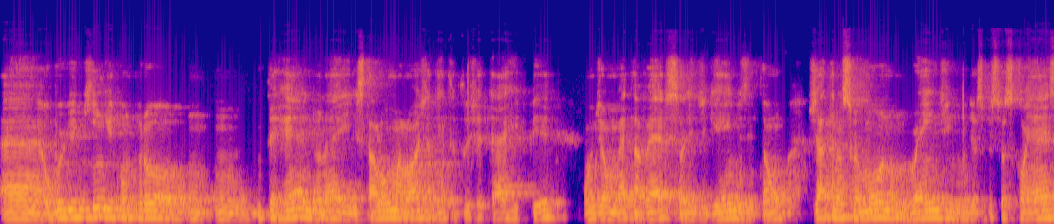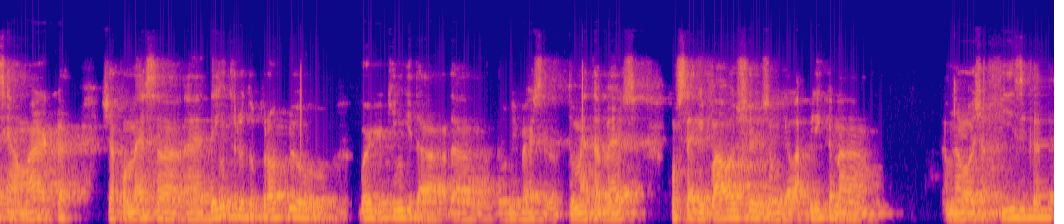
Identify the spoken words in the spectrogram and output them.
é, o Burger King comprou um, um, um, terreno, né? E instalou uma loja dentro do GTRP, onde é um metaverso ali de games. Então, já transformou num branding, onde as pessoas conhecem a marca, já começa é, dentro do próprio Burger King da, da, do universo do metaverso, consegue vouchers, onde ela aplica na na loja física.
